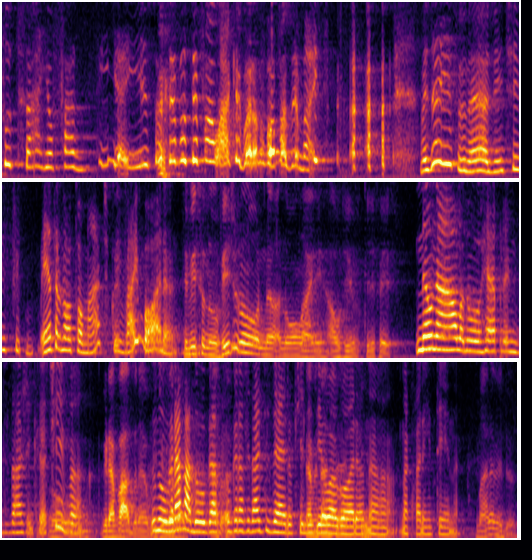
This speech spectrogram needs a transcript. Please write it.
Putz, ai, eu fazia isso até você falar que agora eu não vou fazer mais. Mas é isso, né? A gente entra no automático e vai embora. Você viu isso no vídeo ou no, no- online, ao vivo, que ele fez? Não na aula, no reaprendizagem criativa. No, gravado, né? O No, gravado, o, gra- Ah, tá. o Gravidade Zero que ele Gravidade deu agora na, na quarentena. Maravilhoso.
